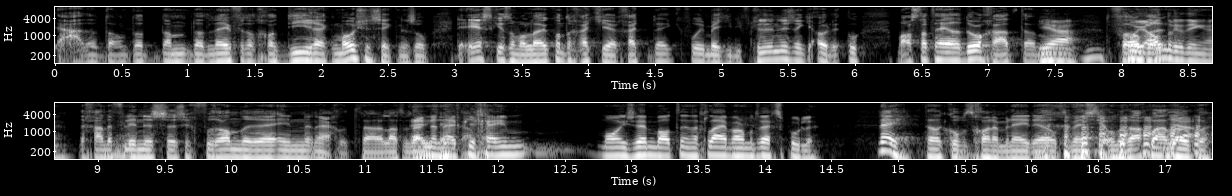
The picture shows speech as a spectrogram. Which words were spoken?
ja, dat, dan, dat, dan, dat levert dat gewoon direct motion sickness op. De eerste keer is nog wel leuk, want dan gaat je, gaat, denk, je- voel je een beetje die vlinders. denk je, oh, dit- maar als dat hele doorgaat, dan, Ja. Voor je andere dingen. dan gaan de vlinders eh, zich veranderen in, nou goed, daar laten we En dan heb je geen mooi zwembad en een glijbaan om het weg te spoelen. Nee, dan komt het gewoon naar beneden. Heel de mensen die onder de achtbaan lopen.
